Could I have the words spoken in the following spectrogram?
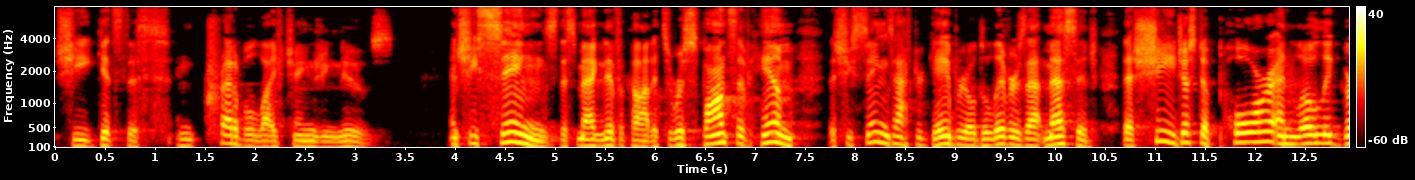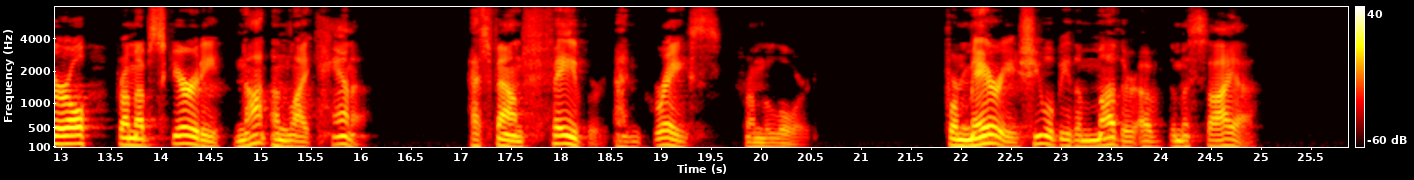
she gets this incredible life changing news. And she sings this Magnificat. It's a responsive hymn that she sings after Gabriel delivers that message that she, just a poor and lowly girl from obscurity, not unlike Hannah, has found favor and grace from the Lord. For Mary, she will be the mother of the Messiah.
